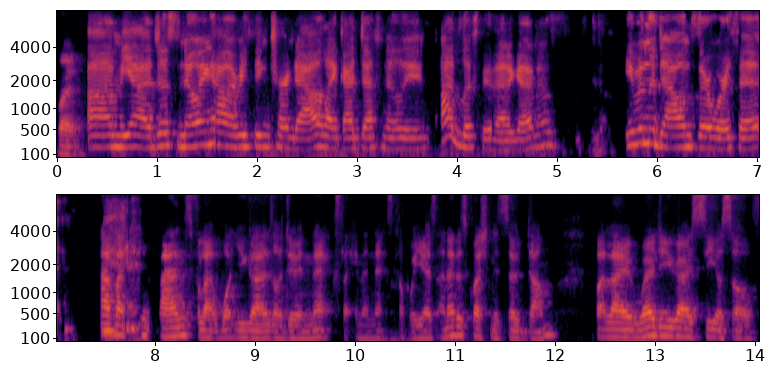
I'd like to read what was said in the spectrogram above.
Right. Um, yeah, just knowing how everything turned out, like I definitely I'd live through that again. Was, even the downs, they're worth it. Have like plans for like what you guys are doing next, like in the next couple of years? I know this question is so dumb, but like, where do you guys see yourself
